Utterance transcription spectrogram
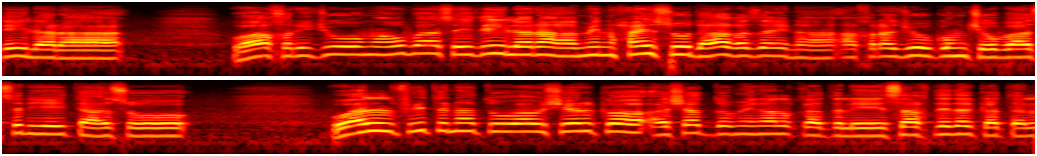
دی لرا واخرجوم او باسی دی لرا من حیث دا غزینا اخرجوکم چې باسی تاسو والفتنه او شرک اشد من القتل سخت د قتل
